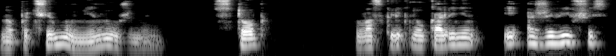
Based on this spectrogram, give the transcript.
Но почему ненужные? Стоп! воскликнул Калинин и, оживившись,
